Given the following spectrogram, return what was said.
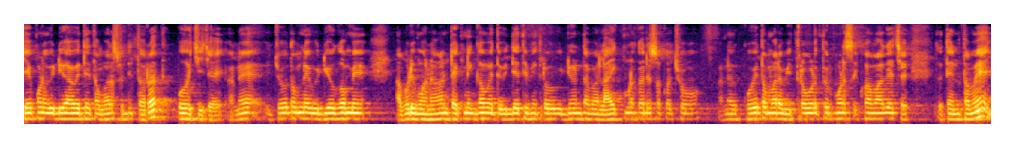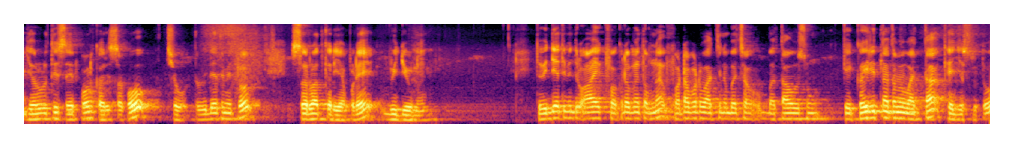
જે પણ વીડિયો આવે તે તમારા સુધી તરત પહોંચી જાય. અને જો તમને વીડિયો ગમે, આપણી ભણાવવાની ટેકનિક ગમે, તો વિદ્યાર્થી મિત્રો વિડીયોને તમે લાઇક પણ કરી શકો છો. અને કોઈ તમારા મિત્ર વર્તુળ પણ શીખવા માગે છે, તો તેને તમે જરૂરથી શેર પણ કરી શકો છો. તો વિદ્યાર્થી મિત્રો, શરૂઆત કરીએ આપણે વિડીયોની તો વિદ્યાર્થી મિત્રો, આ એક ફકરો મેં તમને ફટાફટ વાંચીને બતાવું છું કે કઈ રીતના તમે વાંચતા થઈ જશો. તો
